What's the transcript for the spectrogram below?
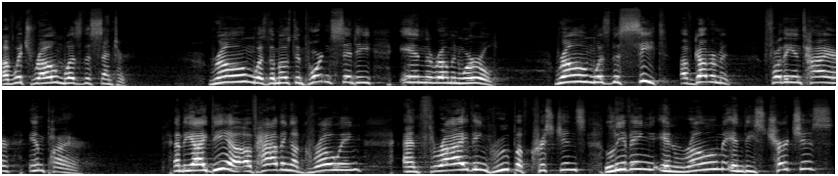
of which Rome was the center. Rome was the most important city in the Roman world. Rome was the seat of government for the entire empire. And the idea of having a growing and thriving group of Christians living in Rome in these churches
